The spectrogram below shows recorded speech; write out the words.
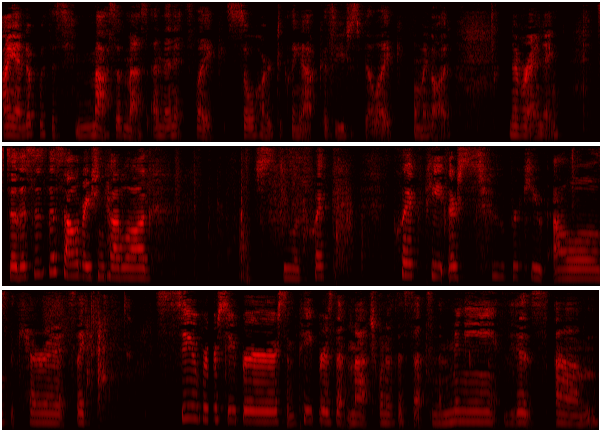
I end up with this massive mess. And then it's like so hard to clean up because you just feel like, oh my God, never ending. So this is the celebration catalog. Just do a quick, quick peek. They're super cute owls, the carrots, like super, super, some papers that match one of the sets in the mini. This, um,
